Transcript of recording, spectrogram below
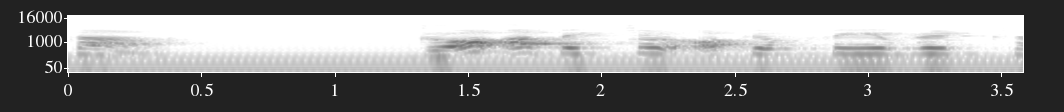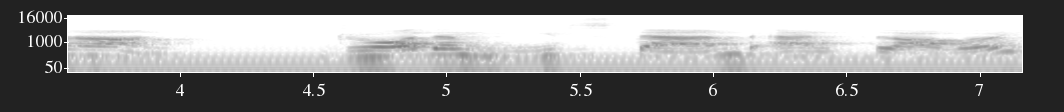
sound. Draw a picture of your favorite plant. Draw the leaves stem and flowers.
